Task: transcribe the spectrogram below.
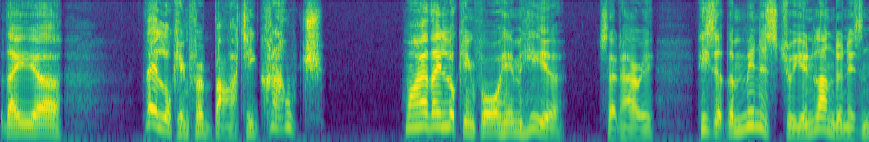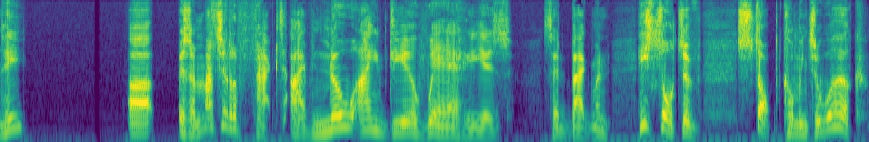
They, uh, they're looking for Barty Crouch. Why are they looking for him here? said Harry. He's at the ministry in London, isn't he? Uh, as a matter of fact, I've no idea where he is, said Bagman. He's sort of stopped coming to work.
